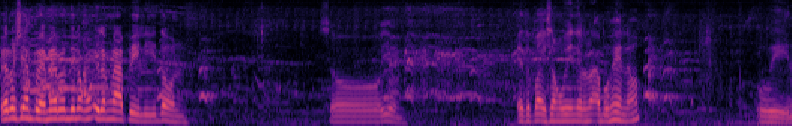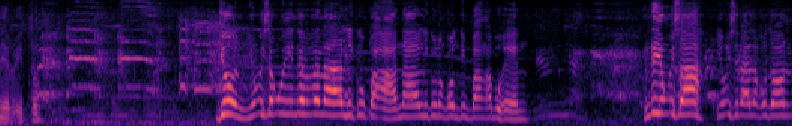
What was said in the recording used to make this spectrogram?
Pero siyempre, meron din akong ilang napili doon. So, yun. Ito pa isang winner na abuhin, no? Winner ito. Jun, yung isang winner na nahaliko pa, ah, nahaliko ng konting pang abuhin. Hindi yung isa, yung isinalang ko doon.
